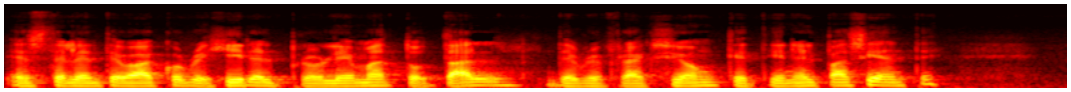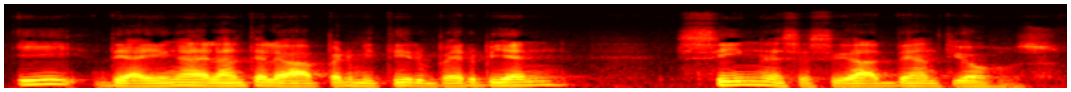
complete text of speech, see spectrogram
este lente va a corregir el problema total de refracción que tiene el paciente y de ahí en adelante le va a permitir ver bien sin necesidad de anteojos.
